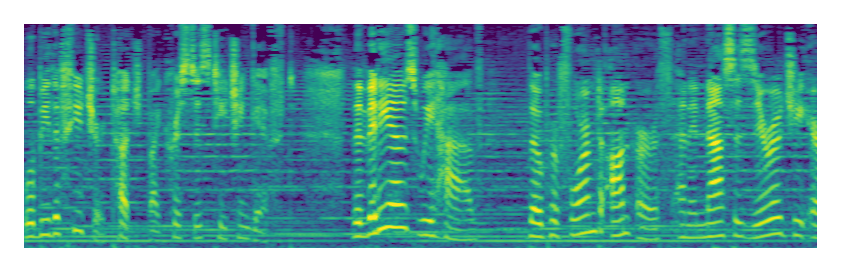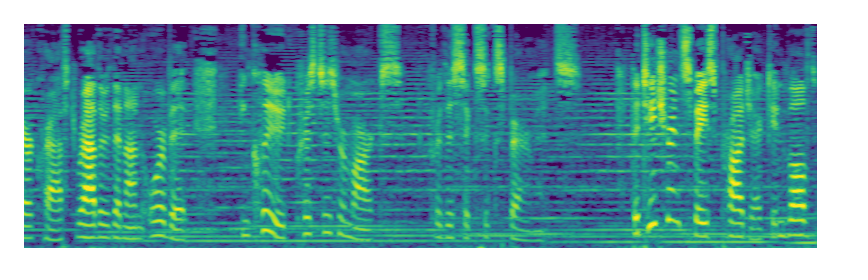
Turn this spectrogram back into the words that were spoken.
will be the future touched by Christa's teaching gift. The videos we have though performed on Earth and in NASA's zero G aircraft rather than on orbit, include Christa's remarks for the six experiments. The Teacher in Space project involved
